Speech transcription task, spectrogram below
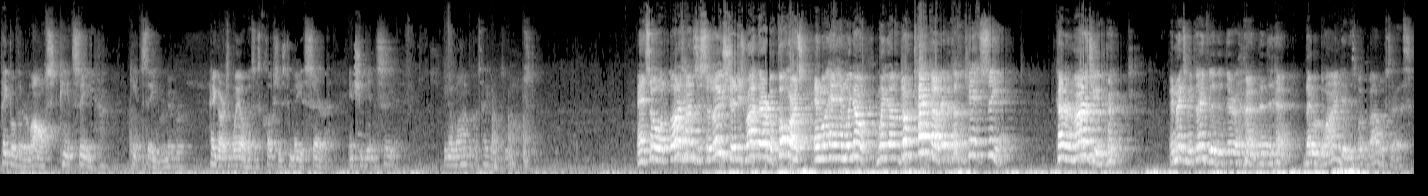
people that are lost can't see, can't see, remember? Hagar's well was as closest to me as Sarah, and she didn't see it. You know why? Because Hagar was lost. And so a lot of times the solution is right there before us, and we, and we don't we don't, don't take of it because we can't see it. Kind of reminds you. it makes me think that, they're, that they were blinded, is what the Bible says.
